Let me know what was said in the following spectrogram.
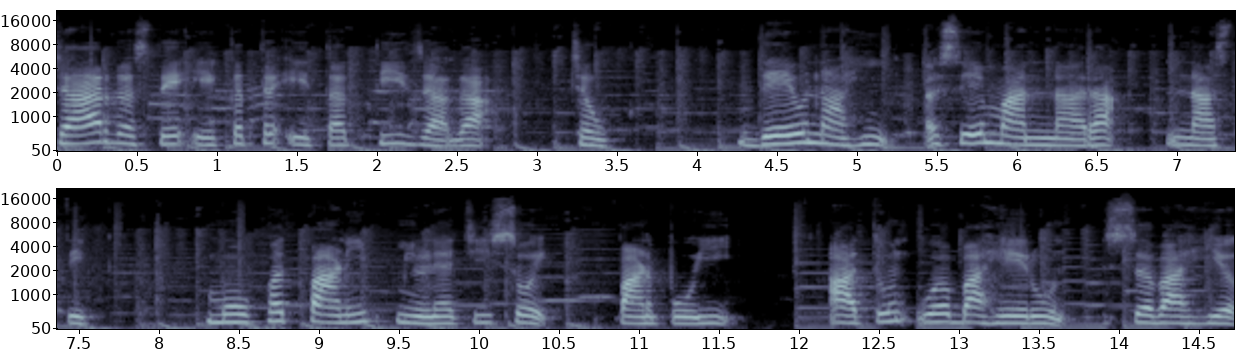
चार रस्ते एकत्र येतात ती जागा चौक. देव नाही असे मानणारा नास्तिक. मोफत पाणी मिळण्याची सोय पाणपोई. आतून व बाहेरून सबाह्य.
